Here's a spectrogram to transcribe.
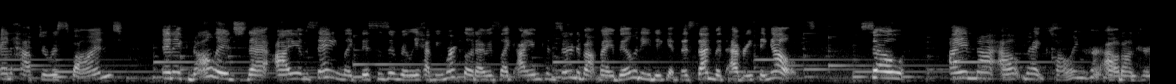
and have to respond and acknowledge that I am saying, like, this is a really heavy workload. I was like, I am concerned about my ability to get this done with everything else. So I am not outright calling her out on her,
